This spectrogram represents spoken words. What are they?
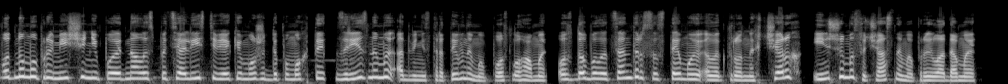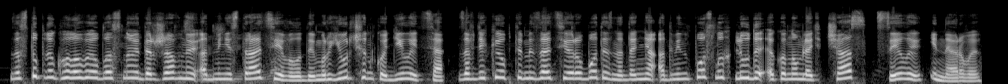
В одному приміщенні поєднали спеціалістів, які можуть допомогти з різними адміністративними послугами. Оздобили центр системою електронних черг, іншими сучасними приладами. Заступник голови обласної державної адміністрації Володимир Юрченко ділиться, завдяки оптимізації роботи з надання адмінпослуг люди економлять час, сили і нерви.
